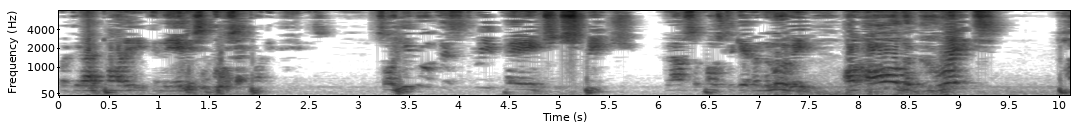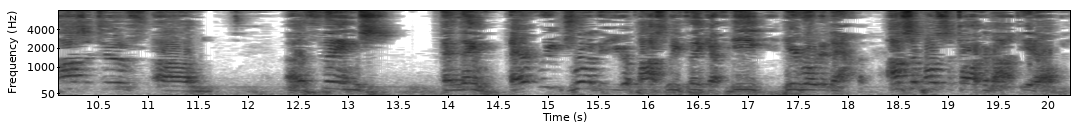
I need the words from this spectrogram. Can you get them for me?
But did I party in the 80s? Of course I party in the 80s. So he wrote this three-page speech that I was supposed to give in the movie on all the great, positive um, uh, things, and name every drug that you could possibly think of, he he wrote it down. I'm supposed to talk about, you know,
